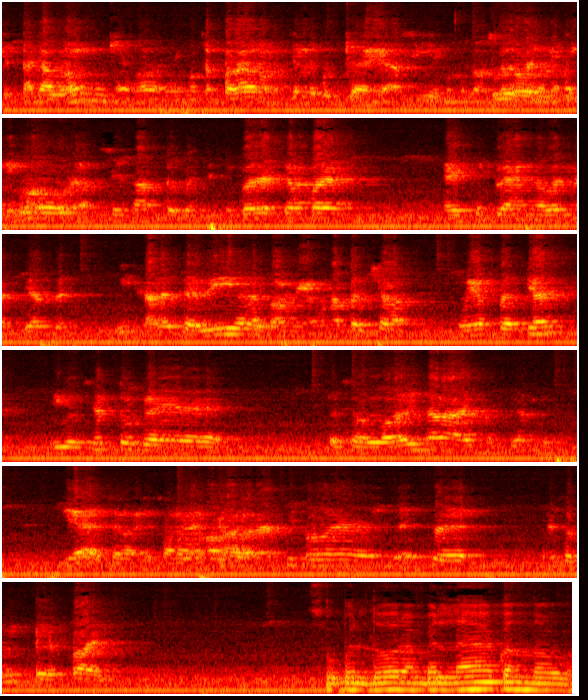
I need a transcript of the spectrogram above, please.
que está cabrón, que no- en otras palabras, ¿me entiendes? Porque así es como nosotros el el 25, sí, exacto, el 25 de diciembre es el cumpleaños de él, ¿me entiendes? Y sale ese día, para mí es una fecha muy especial y yo siento que, que se lo voy a dedicar a él, ¿me entiendes? Yeah, esa, esa no es el tipo es, ese, él. Súper duro, en verdad, cuando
